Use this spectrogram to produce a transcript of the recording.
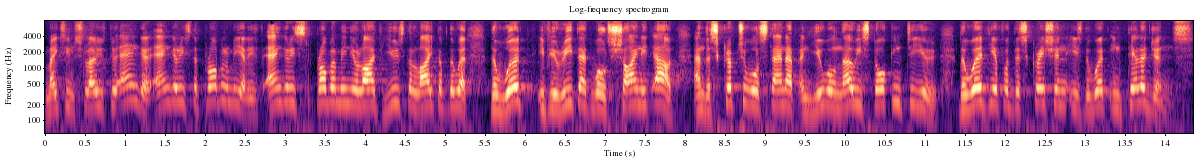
makes him slow to anger. Anger is the problem here. If anger is problem in your life, use the light of the word. The word, if you read that, will shine it out. And the scripture will stand up and you will know he's talking to you. The word here for discretion is the word intelligence.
